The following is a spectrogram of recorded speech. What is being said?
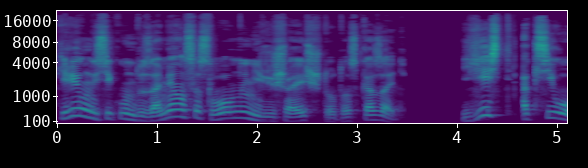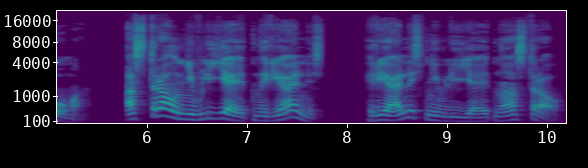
Кирилл на секунду замялся, словно не решаясь что-то сказать. Есть аксиома. Астрал не влияет на реальность, реальность не влияет на астрал.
